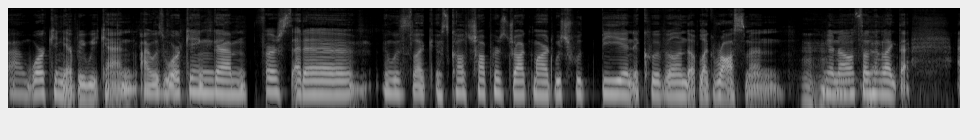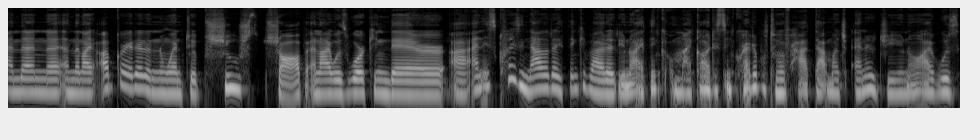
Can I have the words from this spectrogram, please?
uh, working every weekend. I was working um, first at a it was like it was called Shoppers Drug Mart, which would be an equivalent of like Rossmann, mm-hmm. you know, something yeah. like that. And then uh, and then I upgraded and went to a shoe shop and I was working there. Uh, and it's crazy now that I think about it. You know, I think, oh my god, it's incredible to have had that much energy. You know, I was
